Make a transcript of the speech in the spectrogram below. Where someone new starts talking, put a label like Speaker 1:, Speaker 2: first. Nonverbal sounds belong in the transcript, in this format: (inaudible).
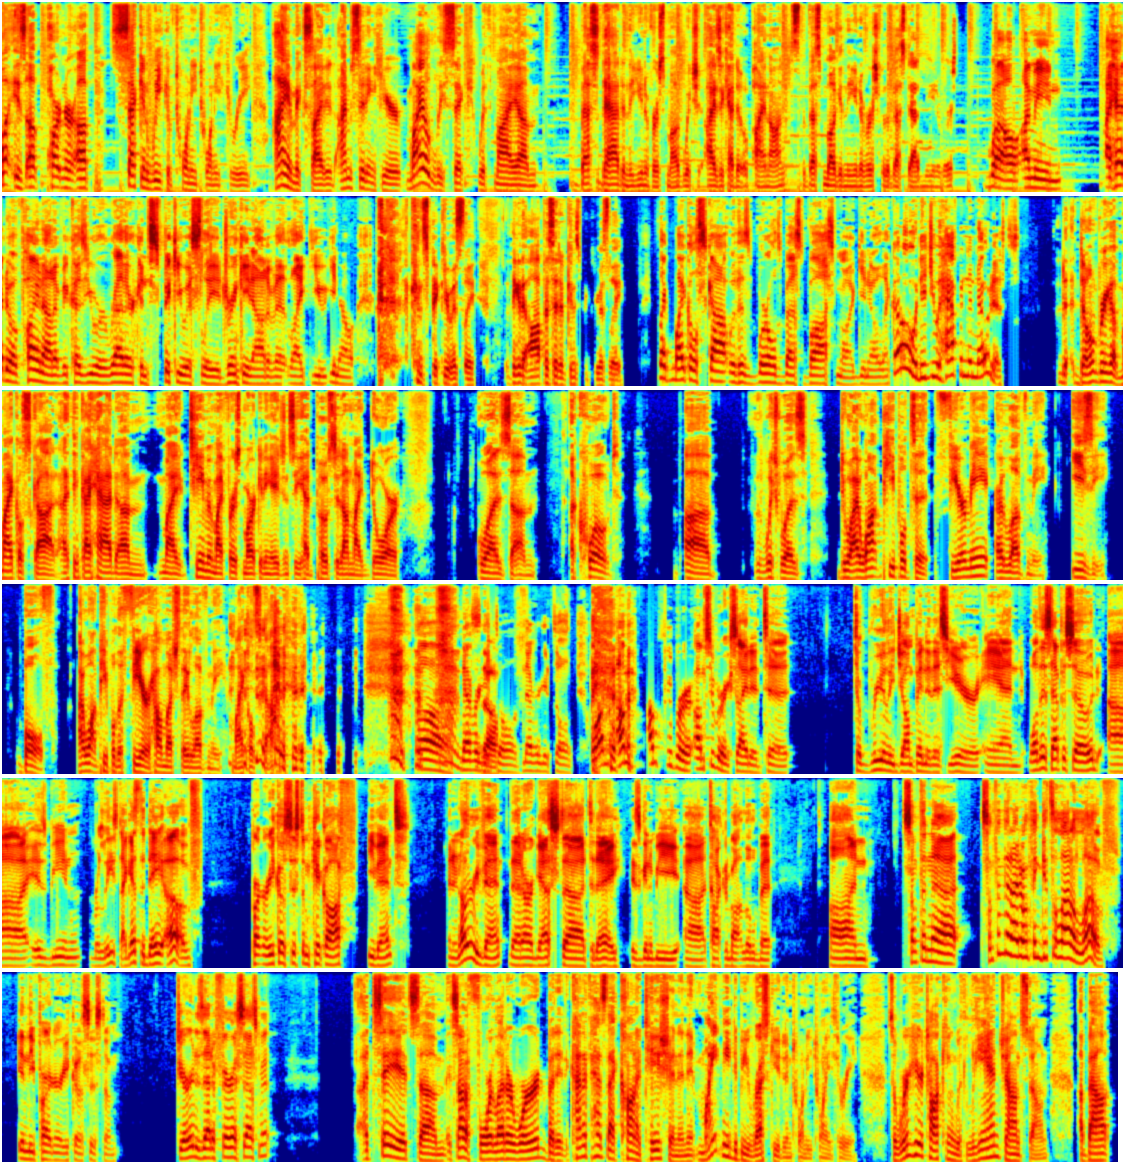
Speaker 1: What is up, partner up? Second week of 2023. I am excited. I'm sitting here mildly sick with my um, best dad in the universe mug, which Isaac had to opine on. It's the best mug in the universe for the best dad in the universe.
Speaker 2: Well, I mean, I had to opine on it because you were rather conspicuously drinking out of it, like you, you know, (laughs)
Speaker 1: conspicuously. I think the opposite of conspicuously.
Speaker 2: Like Michael Scott with his world's best boss mug, you know, like, oh, did you happen to notice?
Speaker 1: D- don't bring up Michael Scott. I think I had um, my team in my first marketing agency had posted on my door was um, a quote, uh, which was, "Do I want people to fear me or love me? Easy, both. I want people to fear how much they love me." Michael Scott. (laughs)
Speaker 2: oh, never (laughs) so. gets old. Never gets old. Well, I'm, I'm I'm super I'm super excited to to really jump into this year. And while this episode uh, is being released, I guess the day of partner ecosystem kickoff event and another event that our guest uh, today is going to be uh, talking about a little bit on something that something that I don't think gets a lot of love in the partner ecosystem. Jared, is that a fair assessment?
Speaker 1: I'd say it's um it's not a four letter word, but it kind of has that connotation and it might need to be rescued in 2023. So we're here talking with Leanne Johnstone about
